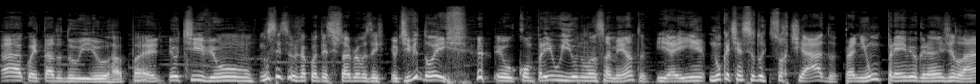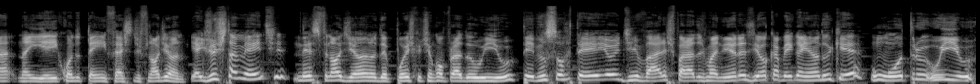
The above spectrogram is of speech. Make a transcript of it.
Ah, coitado do Wii U, rapaz. Eu tive um. Não sei se eu já contei essa história pra vocês. Eu tive dois. eu comprei o Wii U no lançamento e aí nunca tinha sido sorteado para nenhum prêmio grande lá na EA quando tem festa de final de ano. E aí, justamente nesse final de ano, depois que eu tinha comprado o Wii U, teve um sorteio de várias paradas maneiras e eu acabei ganhando o quê? Um outro Wii U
